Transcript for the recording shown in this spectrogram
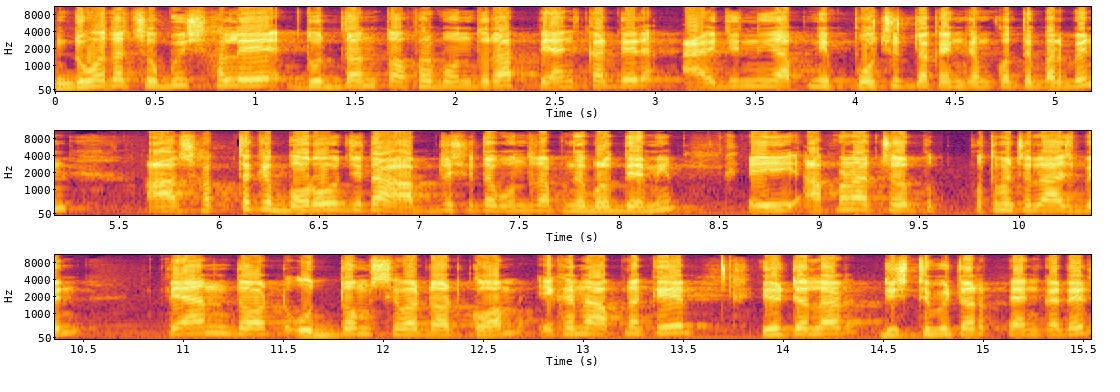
দু হাজার চব্বিশ সালে দুর্দান্ত অফার বন্ধুরা প্যান কার্ডের আইডি নিয়ে আপনি প্রচুর টাকা ইনকাম করতে পারবেন। আর সব থেকে বড় যেটা আপডেট সেটা বন্ধুরা আপনাদের বলে দিই আমি। এই আপনারা প্রথমে চলে আসবেন প্যান ডট উদ্যম সেবা ডট কম। এখানে আপনাকে রিটেলার ডিস্ট্রিবিউটার প্যান কার্ডের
